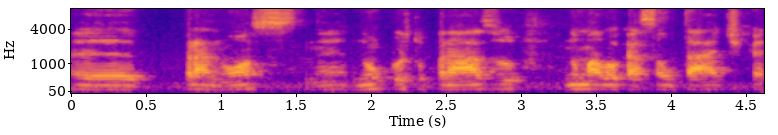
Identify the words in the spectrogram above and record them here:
é, para nós, né, no curto prazo, numa alocação tática,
